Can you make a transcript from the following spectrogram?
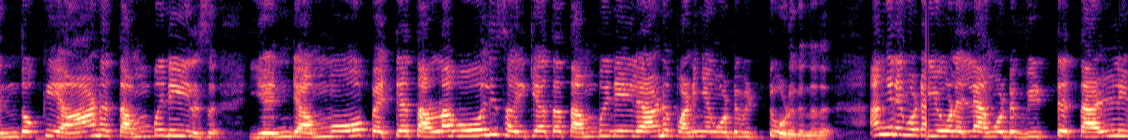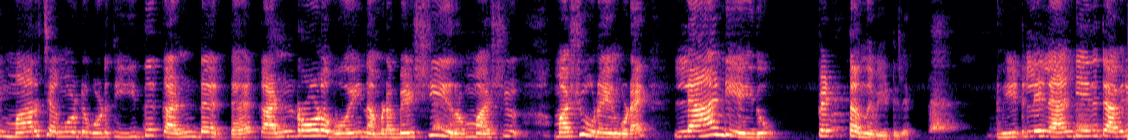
എന്തൊക്കെയാണ് തമ്പുനെയിൽസ് എന്റെ അമ്മോ പെറ്റ തള്ള പോലും സഹിക്കാത്ത അങ്ങോട്ട് വിട്ടു കൊടുക്കുന്നത് അങ്ങനെ അങ്ങോട്ട് അയ്യോളെല്ലാം അങ്ങോട്ട് വിട്ട് തള്ളി മറിച്ച് അങ്ങോട്ട് കൊടുത്ത് ഇത് കണ്ടിട്ട് കൺട്രോൾ പോയി നമ്മുടെ ബഷീറും മഷു മഷൂറയും കൂടെ ലാൻഡ് ചെയ്തു പെട്ടെന്ന് വീട്ടിൽ. വീട്ടിൽ ലാൻഡ് ചെയ്തിട്ട് അവർ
